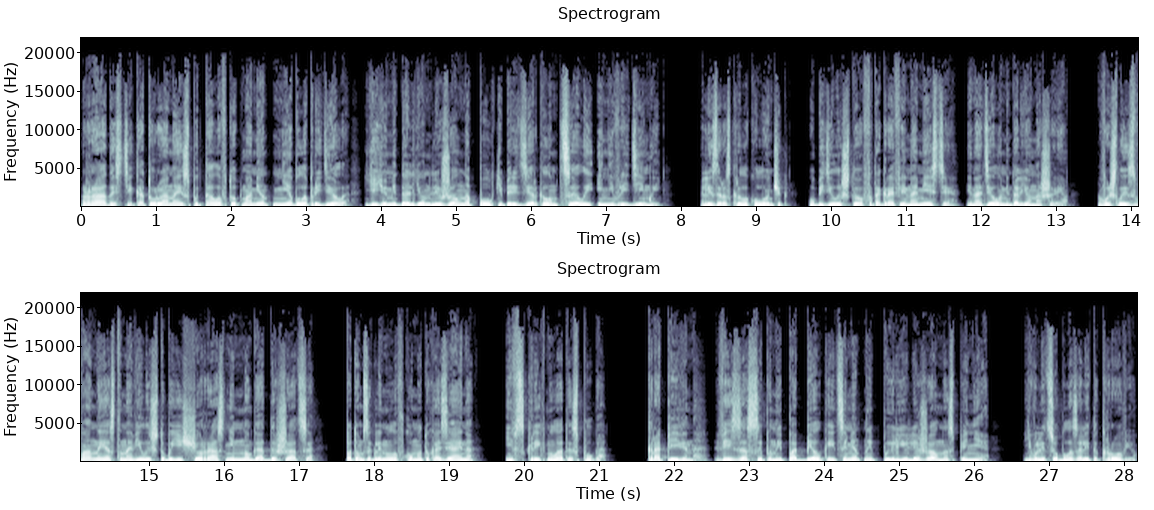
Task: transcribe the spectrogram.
Радости, которую она испытала в тот момент, не было предела. Ее медальон лежал на полке перед зеркалом целый и невредимый. Лиза раскрыла кулончик, убедилась, что фотографии на месте, и надела медальон на шею. Вышла из ванной и остановилась, чтобы еще раз немного отдышаться. Потом заглянула в комнату хозяина и вскрикнула от испуга. Крапивин, весь засыпанный побелкой и цементной пылью, лежал на спине. Его лицо было залито кровью,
